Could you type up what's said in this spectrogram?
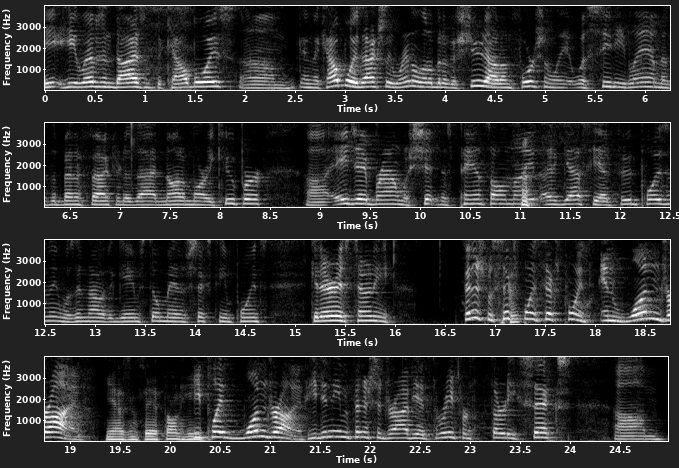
he, he lives and dies with the Cowboys, um, and the Cowboys actually were in a little bit of a shootout. Unfortunately, it was CeeDee Lamb as the benefactor to that, not Amari Cooper. Uh, A.J. Brown was shitting his pants all night. I guess he had food poisoning, was in and out of the game, still managed 16 points. Kadarius Toney finished with 6.6 points in one drive. yeah. I was gonna say I thought he. He played one drive. He didn't even finish the drive. He had three for 36. Um,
